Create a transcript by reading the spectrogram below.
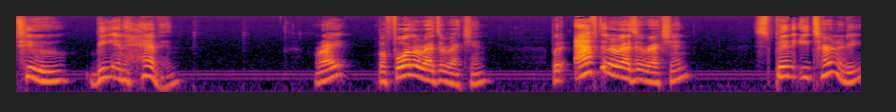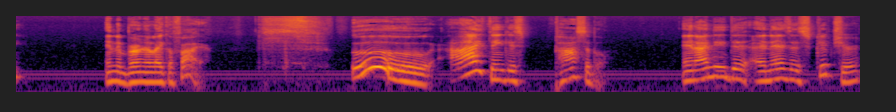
to be in heaven, right? Before the resurrection, but after the resurrection, spend eternity in the burning lake of fire. Ooh, I think it's possible. And I need to, and there's a scripture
